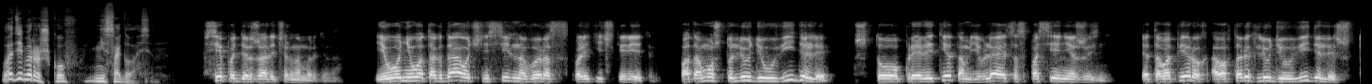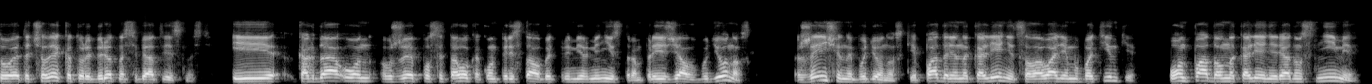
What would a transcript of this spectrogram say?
Владимир Рыжков не согласен. Все поддержали Черномырдина. И у него тогда очень сильно вырос политический рейтинг. Потому что люди увидели, что приоритетом является спасение жизни. Это во-первых. А во-вторых, люди увидели, что это человек, который берет на себя ответственность. И когда он уже после того, как он перестал быть премьер-министром, приезжал в Буденновск, женщины буденовские падали на колени, целовали ему ботинки. Он падал на колени рядом с ними,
